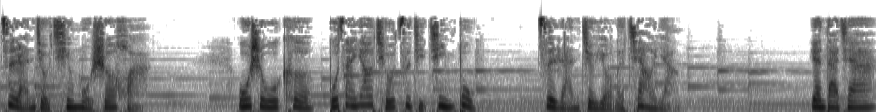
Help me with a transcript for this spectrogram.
自然就倾慕奢华；无时无刻不在要求自己进步。自然就有了教养。愿大家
